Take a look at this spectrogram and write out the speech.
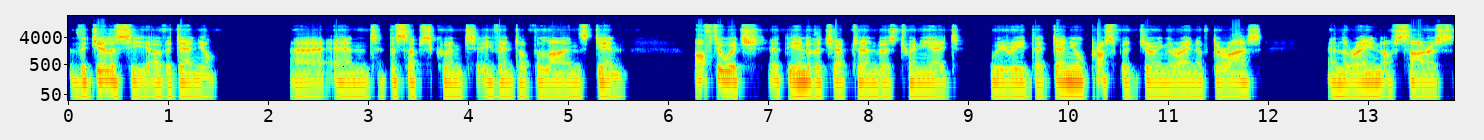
the jealousy over Daniel uh, and the subsequent event of the lion's den. After which, at the end of the chapter in verse 28, we read that Daniel prospered during the reign of Darius and the reign of Cyrus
